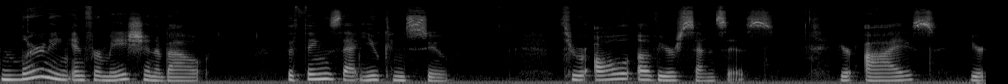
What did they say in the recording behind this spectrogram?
learning information about the things that you consume through all of your senses your eyes, your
